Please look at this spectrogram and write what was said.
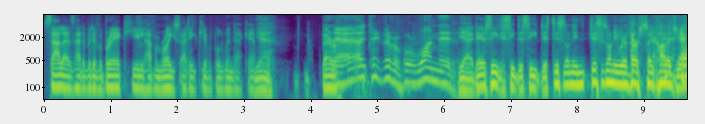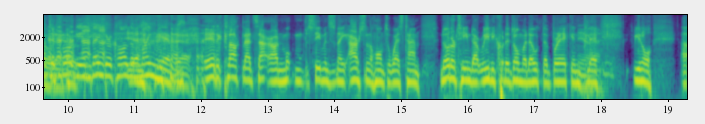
Salah has had a bit of a break. He'll have him right. I think Liverpool win that game. yeah, Bear. Yeah, I think Liverpool 1 0. Yeah, there. See, see, see, see. This, this is only, this is only reverse psychology. What did Fergie and Wenger call them? Mind games. Eight o'clock, lads. Saturday on Stephen's night. Arsenal home to West Ham. Another team that really could have done without the break in play. You know, a,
